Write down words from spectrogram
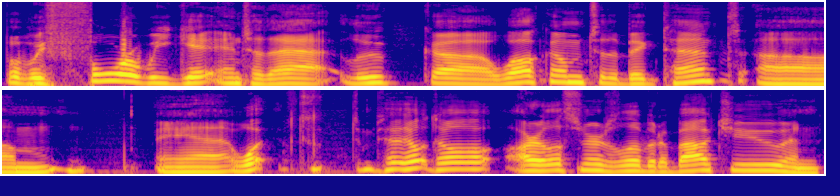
But before we get into that, Luke, uh, welcome to the Big Tent. Um, and what tell, tell our listeners a little bit about you and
